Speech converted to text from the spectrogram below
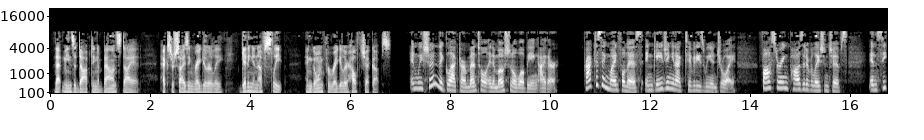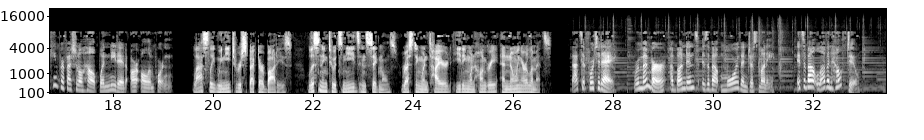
That means adopting a balanced diet, exercising regularly, getting enough sleep, and going for regular health checkups. And we shouldn't neglect our mental and emotional well-being either. Practicing mindfulness, engaging in activities we enjoy, fostering positive relationships, and seeking professional help when needed are all important. Lastly, we need to respect our bodies, listening to its needs and signals, resting when tired, eating when hungry, and knowing our limits. That's it for today. Remember, abundance is about more than just money. It's about love and health too.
